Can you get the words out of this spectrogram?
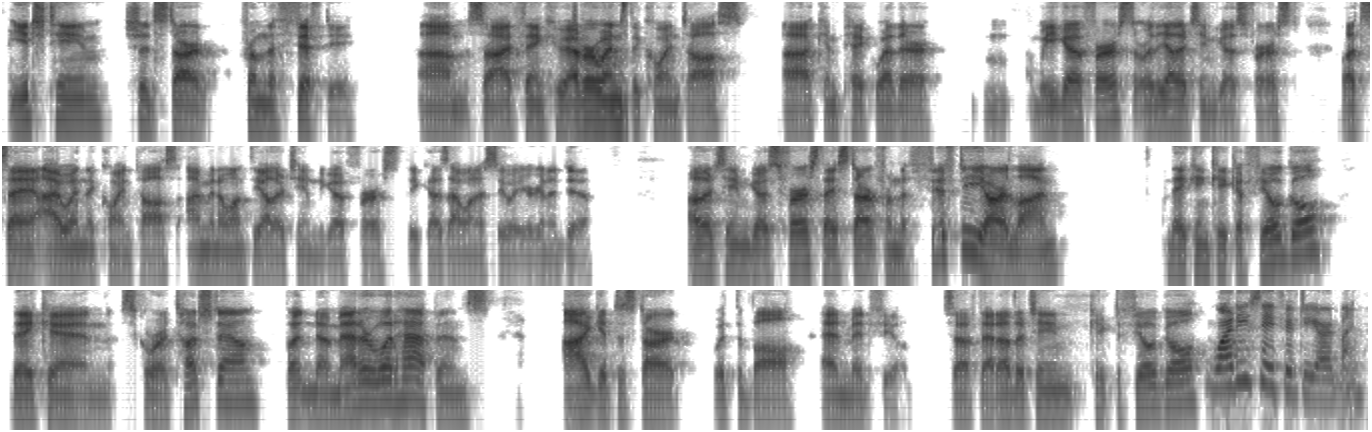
each team should start from the 50. Um, so I think whoever wins the coin toss uh, can pick whether we go first or the other team goes first. Let's say I win the coin toss. I'm going to want the other team to go first because I want to see what you're going to do. Other team goes first. They start from the 50 yard line. They can kick a field goal. They can score a touchdown. But no matter what happens, I get to start with the ball at midfield. So if that other team kicked a field goal, Why do you say 50 yard line?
